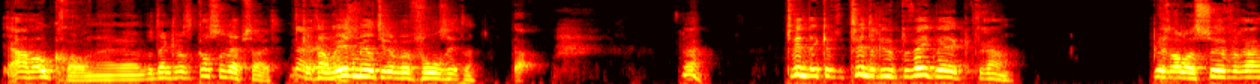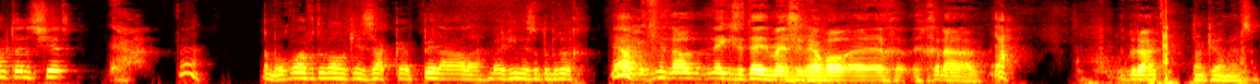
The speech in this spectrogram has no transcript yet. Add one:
Ja, maar ook gewoon, wat denk je wat het kost een website? ik Nee, krijg nou weer een mailtje dat we vol zitten. Ja. Ja. 20, ik heb 20 uur per week werk ik eraan. Plus alle serverruimte en shit. Ja. ja. Dan mogen we af en toe wel een keer een zak eh, pillen halen bij Rinus op de brug. Ja, ik vind het wel netjes dat deze mensen in ieder geval eh, ge- gedaan hebben. Ja. Dus bedankt. Dankjewel mensen.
